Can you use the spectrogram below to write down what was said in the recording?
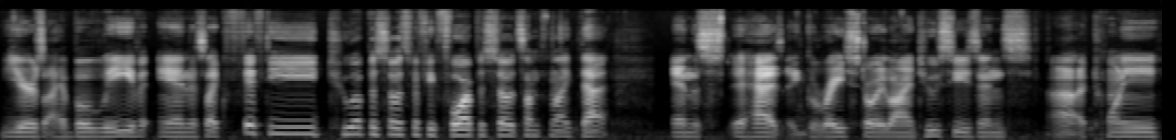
years, I believe, and it's like 52 episodes, 54 episodes, something like that. And this, it has a great storyline, two seasons, uh, 20,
